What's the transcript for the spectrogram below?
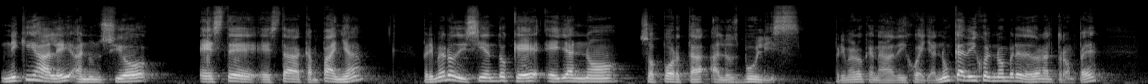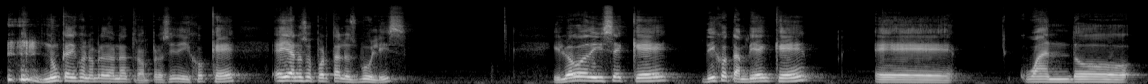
Nikki Haley anunció este, esta campaña, primero diciendo que ella no soporta a los bullies. Primero que nada dijo ella. Nunca dijo el nombre de Donald Trump, ¿eh? Nunca dijo el nombre de Donald Trump, pero sí dijo que ella no soporta a los bullies. Y luego dice que, dijo también que eh, cuando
